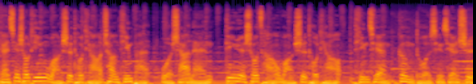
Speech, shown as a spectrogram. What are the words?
感谢收听《往事头条》畅听版，我是阿南，订阅收藏《往事头条》，听见更多新鲜事。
